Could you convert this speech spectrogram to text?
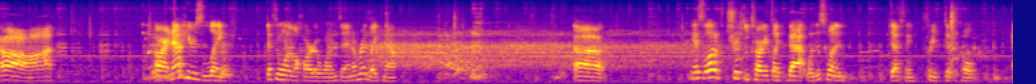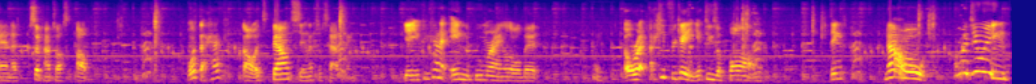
Aww. Alright, now here's Link. Definitely one of the harder ones, and I'm Red Lake now. Uh, he has a lot of tricky targets like that one. This one is definitely pretty difficult, and I somehow tossed up. What the heck? Oh, it's bouncing. That's what's happening. Yeah, you can kind of aim the boomerang a little bit. Like, oh, right. I keep forgetting. You have to use a bomb. Dang. No! What am I doing?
